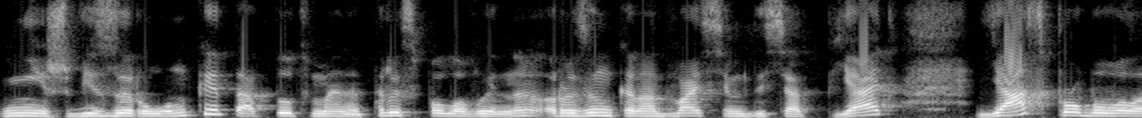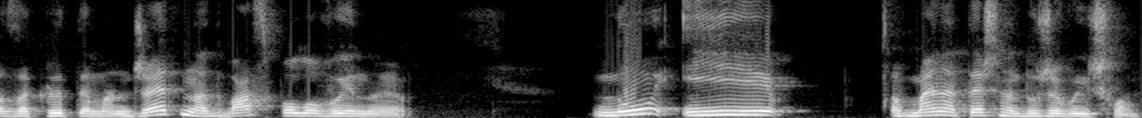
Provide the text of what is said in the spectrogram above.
ніж візерунки. Так, тут в мене 3,5, резинка на 2,75. Я спробувала закрити манжет на 2,5. Ну і в мене теж не дуже вийшло.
